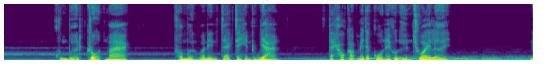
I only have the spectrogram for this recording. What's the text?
ำคุณเบิร์ตโกรธมาก เพราะเหมือนว่าเนนแจ็คจะเห็นทุกอย่าง แต่เขากลับไม่ตะโกนให้คนอื่นช่วยเลย เน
